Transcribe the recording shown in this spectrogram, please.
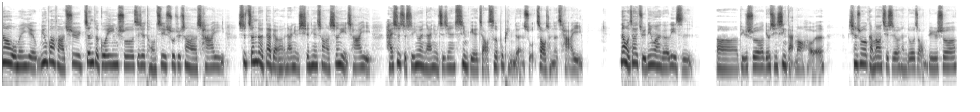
那我们也没有办法去真的归因说这些统计数据上的差异。是真的代表了男女先天上的生理差异，还是只是因为男女之间性别角色不平等所造成的差异？那我再举另外一个例子，呃，比如说流行性感冒好了。先说感冒其实有很多种，比如说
